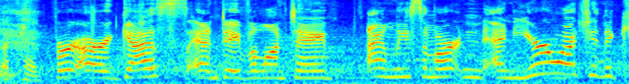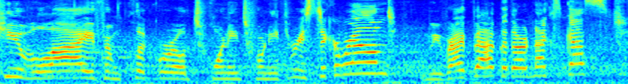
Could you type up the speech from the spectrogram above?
Okay. For our guests and Dave Vellante, I'm Lisa Martin, and you're watching theCUBE live from QlikWorld 2023. Stick around, we'll be right back with our next guest.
